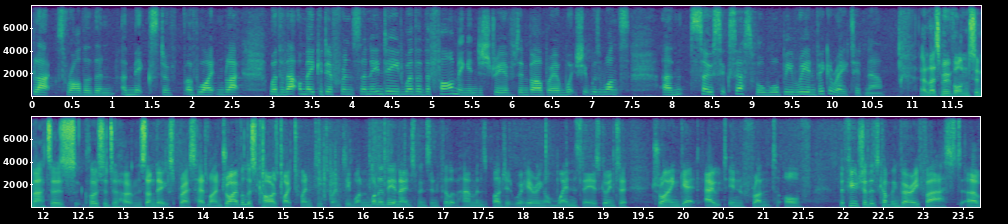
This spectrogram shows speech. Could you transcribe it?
blacks rather than a mix of, of white and black, whether that will make a difference, and indeed whether the farming industry of Zimbabwe, in which it was once um, so successful, will be reinvigorated now. Uh, let's move on to matters closer to home. Sunday Express headline Driverless cars by 2021. One of the announcements in Philip Hammond's budget we're hearing on Wednesday is going to try and get out in front of the future that's coming very fast. Uh,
